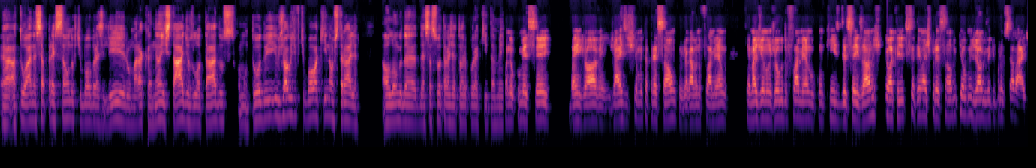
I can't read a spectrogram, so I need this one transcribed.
é atuar nessa pressão do futebol brasileiro, Maracanã, estádios lotados como um todo, e os jogos de futebol aqui na Austrália, ao longo da, dessa sua trajetória por aqui também. Quando eu comecei, bem jovem, já existia muita pressão, eu jogava no Flamengo, Imagina um jogo do Flamengo com 15, 16 anos, eu acredito que você tem mais pressão do que alguns jogos aqui profissionais.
